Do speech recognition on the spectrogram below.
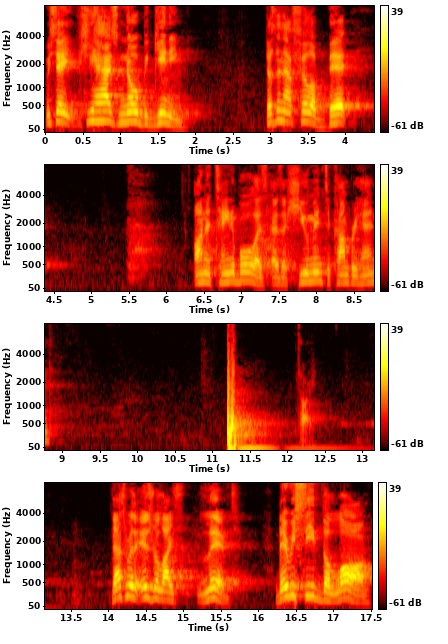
we say He has no beginning. Doesn't that feel a bit unattainable as, as a human to comprehend? Sorry. That's where the Israelites lived. They received the law,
